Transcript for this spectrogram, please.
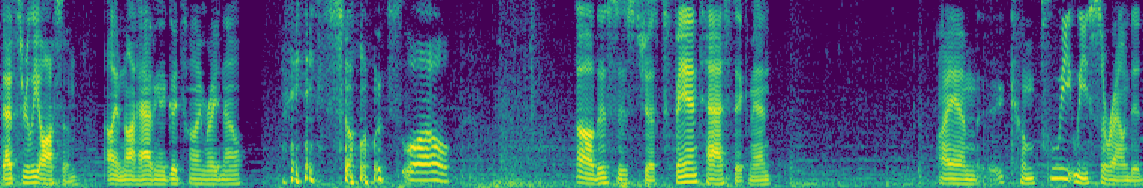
That's really awesome. I am not having a good time right now. it's so slow. Oh, this is just fantastic, man. I am completely surrounded.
